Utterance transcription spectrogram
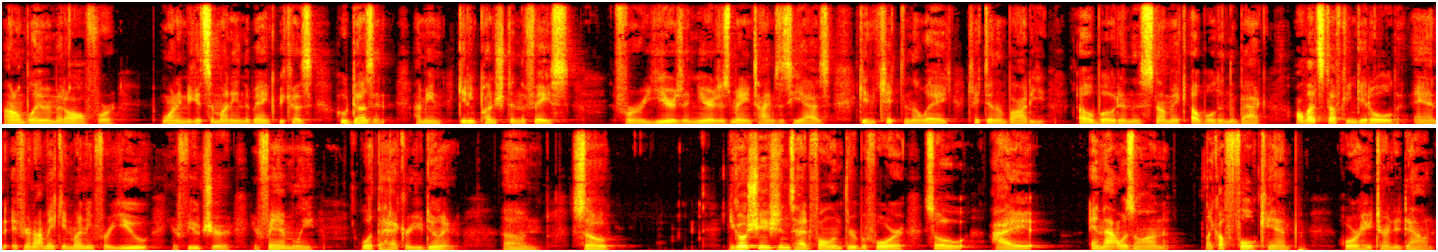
I don't blame him at all for wanting to get some money in the bank because who doesn't? I mean, getting punched in the face for years and years, as many times as he has, getting kicked in the leg, kicked in the body, elbowed in the stomach, elbowed in the back. All that stuff can get old. And if you're not making money for you, your future, your family, what the heck are you doing? Um, so negotiations had fallen through before, so I, and that was on like a full camp. Jorge turned it down.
